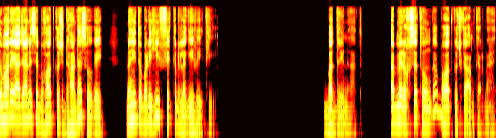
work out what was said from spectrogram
तुम्हारे आ जाने से बहुत कुछ ढांढस हो गई, नहीं तो बड़ी ही फ़िक्र लगी हुई थी। बद्रीनाथ, अब मैं रुखसत होऊँगा, बहुत कुछ काम करना है।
